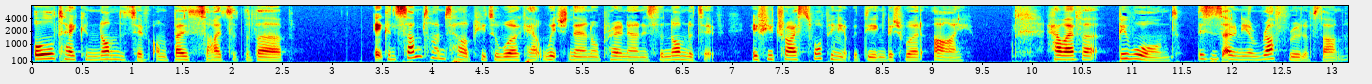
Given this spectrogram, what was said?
all take a nominative on both sides of the verb. It can sometimes help you to work out which noun or pronoun is the nominative if you try swapping it with the English word I. However, be warned, this is only a rough rule of thumb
